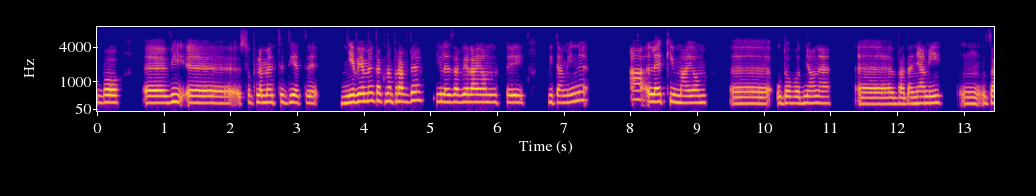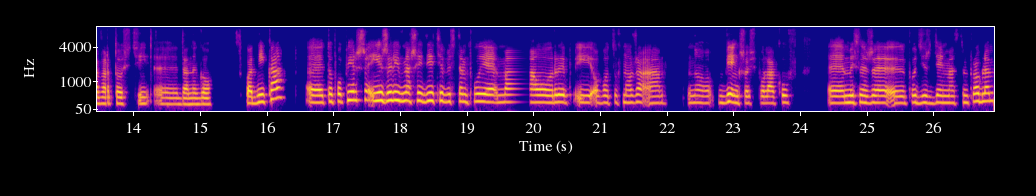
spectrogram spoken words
Bo suplementy diety nie wiemy tak naprawdę, ile zawierają tej witaminy, a leki mają udowodnione badaniami zawartości e, danego składnika. E, to po pierwsze, jeżeli w naszej diecie występuje mało ryb i owoców morza, a no, większość Polaków e, myślę, że po dziś dzień ma z tym problem,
